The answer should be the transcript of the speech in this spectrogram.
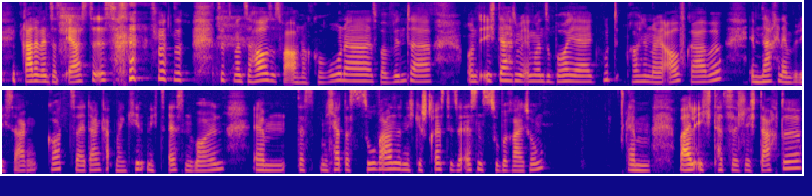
Gerade wenn es das erste ist, sitzt man zu Hause, es war auch noch Corona, es war Winter und ich dachte mir irgendwann so, boah, ja gut, brauche ich eine neue Aufgabe. Im Nachhinein würde ich sagen, Gott sei Dank hat mein Kind nichts essen wollen. Ähm, das, mich hat das so wahnsinnig gestresst, diese Essenszubereitung. Ähm, weil ich tatsächlich dachte,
